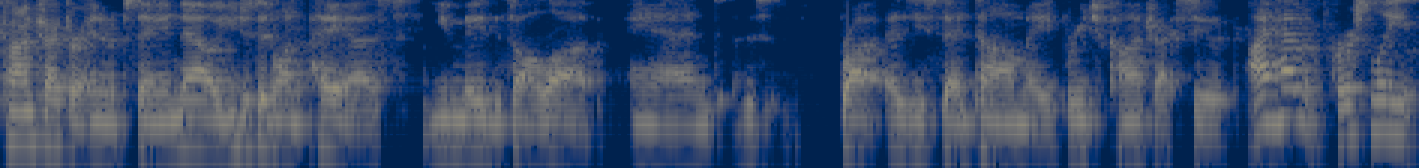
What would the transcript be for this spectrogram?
contractor ended up saying, "No, you just didn't want to pay us. You made this all up, and this brought, as you said, Tom, a breach of contract suit. I haven't personally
